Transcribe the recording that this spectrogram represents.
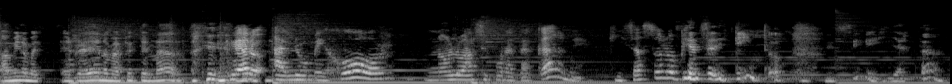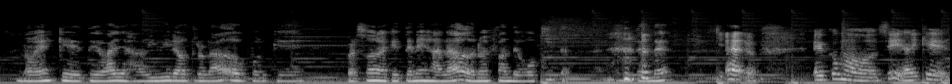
a mí no me, en realidad no me afecta en nada. Claro, a lo mejor no lo hace por atacarme. Quizás solo piense distinto. Y sí, ya está. No es que te vayas a vivir a otro lado porque persona que tenés al lado no es fan de Boquita. ¿Entendés? Claro. Es como, sí, hay que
